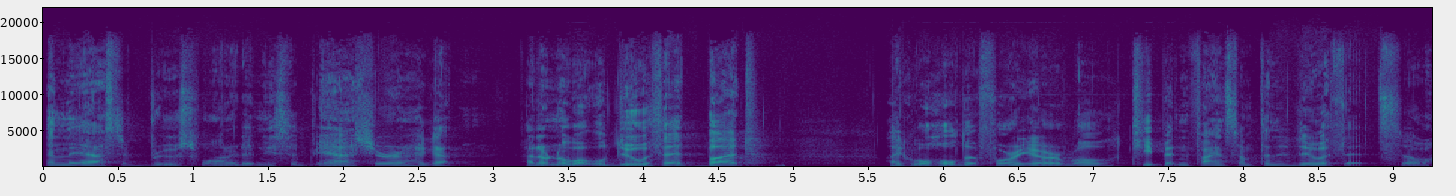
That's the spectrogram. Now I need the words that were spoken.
And they asked if Bruce wanted it, and he said, Yeah, sure. I got, I don't know what we'll do with it, but like we'll hold it for you or we'll keep it and find something to do with it. So,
